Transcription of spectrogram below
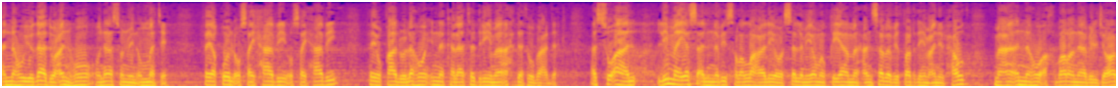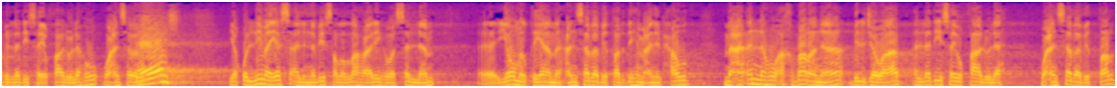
أنه يذاد عنه أناس من أمته. فيقول أصيحابي أصيحابي فيقال له إنك لا تدري ما أحدثوا بعدك. السؤال لما يسأل النبي صلى الله عليه وسلم يوم القيامة عن سبب طردهم عن الحوض مع أنه أخبرنا بالجواب الذي سيقال له وعن سبب إيش؟ يقول لما يسأل النبي صلى الله عليه وسلم يوم القيامة عن سبب طردهم عن الحوض مع أنه أخبرنا بالجواب الذي سيقال له وعن سبب الطرد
